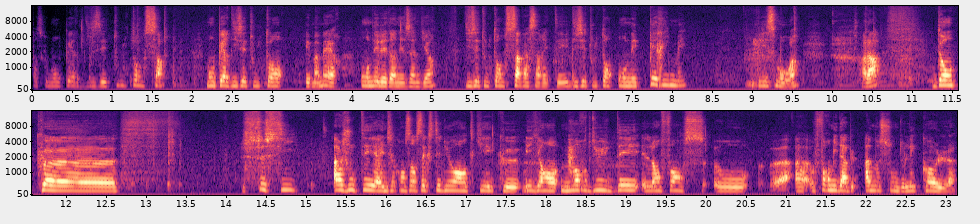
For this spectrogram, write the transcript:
parce que mon père disait tout le temps ça. Mon père disait tout le temps, et ma mère, on est les derniers Indiens, disait tout le temps ça va s'arrêter, disait tout le temps on est périmé. Oubliez ce hein? Voilà. Donc, euh, ceci ajouté à une circonstance exténuante qui est que, ayant mordu dès l'enfance au, au, formidable hameçon de l'école,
